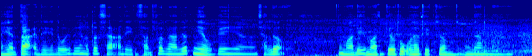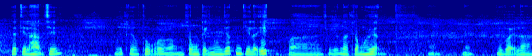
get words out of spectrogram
Hiện tại thì đối với hợp tác xã thì sản xuất ra rất nhiều cái ờ, sản lượng nhưng mà để mà tiêu thụ ra thị trường thì cũng đang rất là hạn chế tiêu thụ ờ, trong tỉnh rất chỉ là ít và chủ yếu là trong huyện như vậy là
